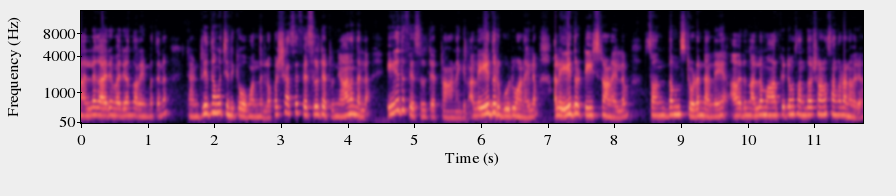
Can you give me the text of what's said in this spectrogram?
നല്ല കാര്യം വരിക എന്ന് പറയുമ്പോൾ തന്നെ രണ്ട് രീതി നമുക്ക് ചിന്തിക്കുമോ വന്നല്ലോ. പക്ഷേ ആസ് എ ഫെസിലിറ്റേറ്റർ ഞാനെന്നല്ല ഏത് ഫെസിലിറ്റേറ്റർ ആണെങ്കിലും അല്ല ഏതൊരു ഗുരു ആണെങ്കിലും അല്ല ഏതൊരു ടീച്ചർ ആണെങ്കിലും സ്വന്തം സ്റ്റുഡന്റ് അല്ലെങ്കിൽ അവർ നല്ല മാർക്ക് കിട്ടുമ്പോൾ സന്തോഷമാണോ സങ്കടമാണ് വരിക?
